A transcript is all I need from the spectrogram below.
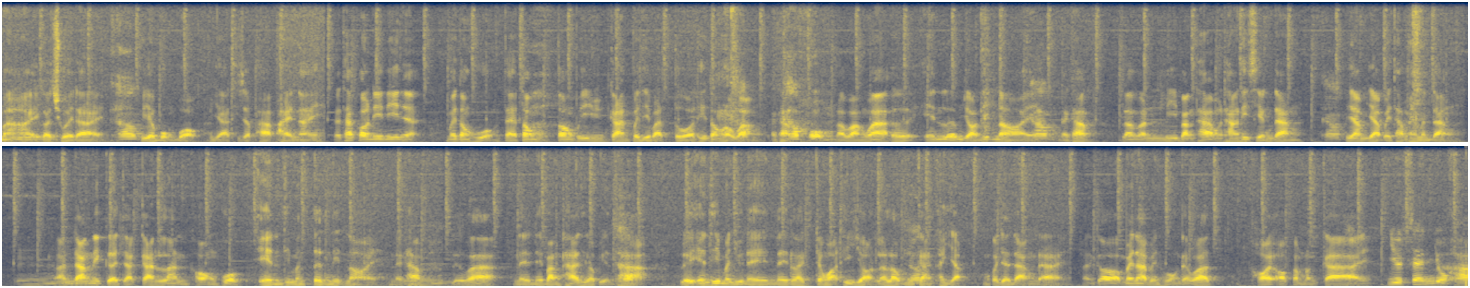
MRI ก็ช่วยได้ครับที่จะบ่งบอกพยาธิสภาพภายใน แต่ถ้ากรณีนี้เนี่ยไม่ต้องห่วงแต่ต้องต้องมีการปฏิบัติตัวที่ต้องระวังนะครับครับผมระวังว่าเออเอ็นเริ่มหย่อนนิดหน่อยครับนะครับแล้วมันมีบางท่าบางทางที่เสียงดังครับพยายามอย่าไปทำให้มันดังอืมอันดังนี่เกิดจากการลั่นของพวกเอ็นที่มันตึงนิดหน่อยนะครับอืมหรือว่าในในบางท่าที่เราเปลี่ยนท่าครับ หรือเอ็นที่มันอยู่ในในจังหวะที่หย่อนแล้วเรามีครับการขยับมันก็จะดังได้นั้นก็ไม่น่าเป็นห่วงแต่ว่าคอยออกกำลังกาย ยืดเส้นโยคะ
